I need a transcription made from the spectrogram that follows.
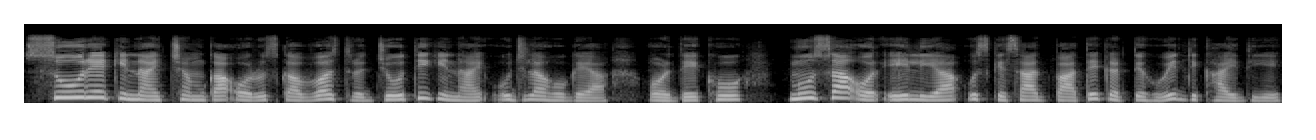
सूर्य की नाई चमका और उसका वस्त्र ज्योति की नाई उजला हो गया और देखो, मूसा और एलिया उसके साथ बातें करते हुए दिखाई दिए।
